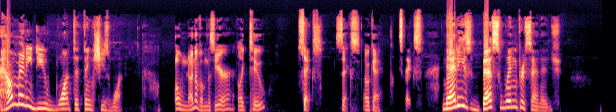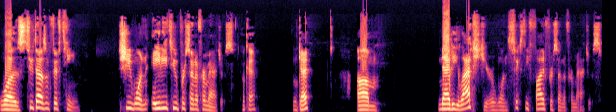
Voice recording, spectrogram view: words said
How many do you want to think she's won? Oh, none of them this year. Like two, 6. six. Okay. 6. Natty's best win percentage was 2015. She won 82% of her matches. Okay. Okay. Um, Natty last year won 65% of her matches.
